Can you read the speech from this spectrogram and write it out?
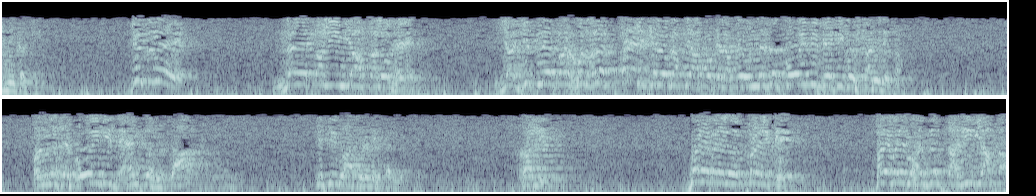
کوئی نہیں کرتی۔ جتنے نئے تعلیم یافتہ لوگ ہیں یا جتنے پر غلط پڑھے لکھے لوگ اپنے آپ کو کہلاتے ہیں، ان میں سے کوئی بھی بیٹی کو حصہ نہیں دیتا۔ ان میں سے کوئی بھی بہن کو حصہ کسی معاشرے میں حصہ نہیں خالی بڑے بڑے لوگ پڑھے لکھے، بڑے بڑے مہذب تعلیم یافتہ،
